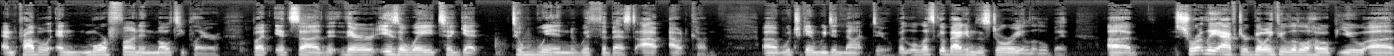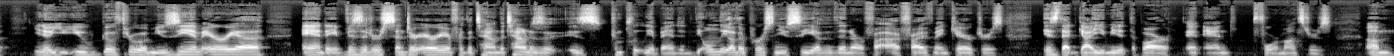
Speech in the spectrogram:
and probably and more fun in multiplayer, but it's uh there is a way to get to win with the best out- outcome. Uh, which again we did not do. But let's go back into the story a little bit. Uh, shortly after going through Little Hope, you uh, you know you, you go through a museum area and a visitor center area for the town. The town is is completely abandoned. The only other person you see, other than our, our five main characters, is that guy you meet at the bar and and four monsters. Um,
